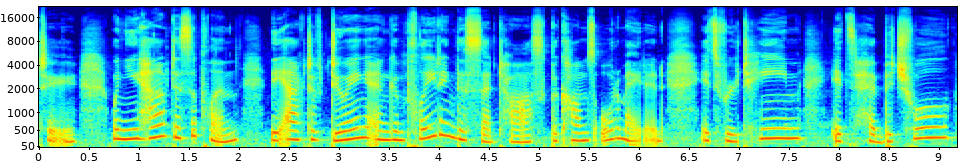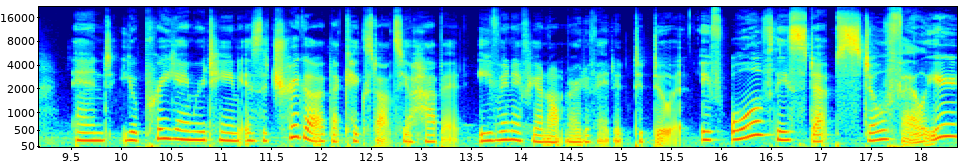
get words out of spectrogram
to. When you have discipline, the act of doing and completing this said task becomes automated. It's routine, it's habitual, and your pre-game routine is the trigger that kickstarts your habit, even if you're not motivated to do it. If all of these steps still fail you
